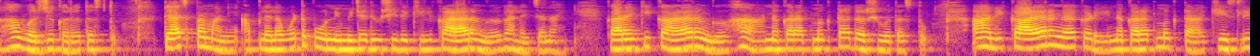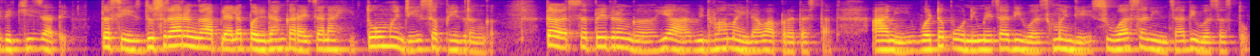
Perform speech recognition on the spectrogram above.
हा वर्ज्य करत असतो. त्याचप्रमाणे आपल्याला वटपौर्णिमेच्या दिवशी देखील काळा रंग घालायचा नाही. कारण की काळा रंग हा नकारात्मकता दर्शवत असतो आणि काळ्या रंगाकडे नकारात्मकता खेचली देखील जाते. तसेच दुसरा रंग आपल्याला परिधान करायचा नाही तो म्हणजे सफेद रंग. तर सफेद रंग या विधवा महिला वापरत असतात. आणि वटपौर्णिमेचा दिवस म्हणजे सुवासनींचा दिवस असतो.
